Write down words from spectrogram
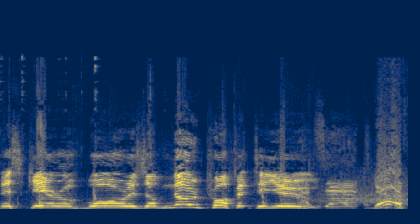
This gear of war is of no profit to you. Yes! Yes!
